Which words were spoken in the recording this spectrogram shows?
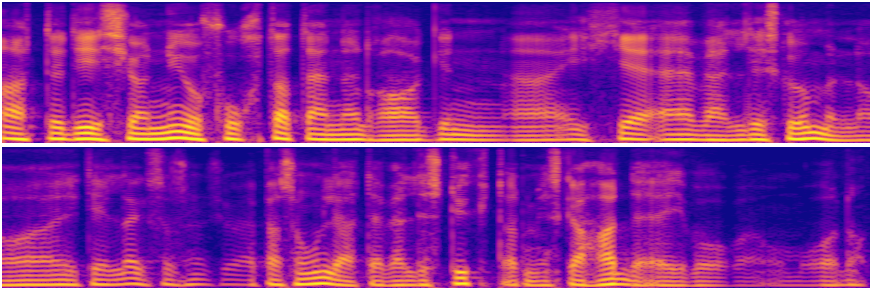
at de skjønner jo fort at denne dragen eh, ikke er veldig skummel. Og i tillegg så syns jeg personlig at det er veldig stygt at vi skal ha det i våre områder.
